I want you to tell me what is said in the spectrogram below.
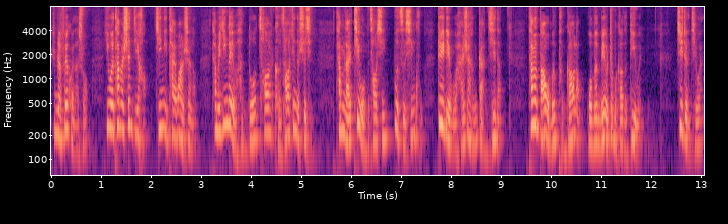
任正非回答说：“因为他们身体好，精力太旺盛了，他们应该有很多操可操心的事情，他们来替我们操心，不辞辛苦。”这一点我还是很感激的，他们把我们捧高了，我们没有这么高的地位。记者提问：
